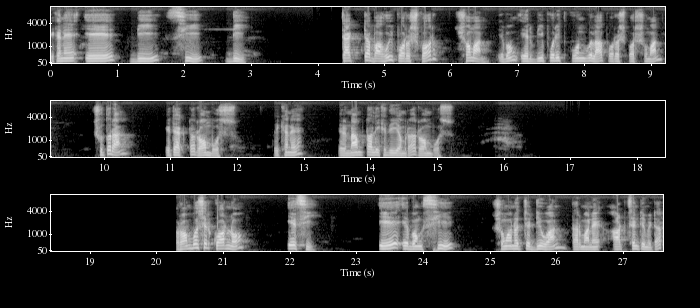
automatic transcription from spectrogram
এখানে এ বি সি ডি চারটা বাহুই পরস্পর সমান এবং এর বিপরীত কোণগুলা পরস্পর সমান। সুতরাং এটা একটা রম্বস। এখানে এর নামটা লিখে দিই আমরা, রম্বস। রম্বসের কর্ণ এসি এ এবং সি সমান হচ্ছে ডি ওয়ান তার মানে আট সেন্টিমিটার।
